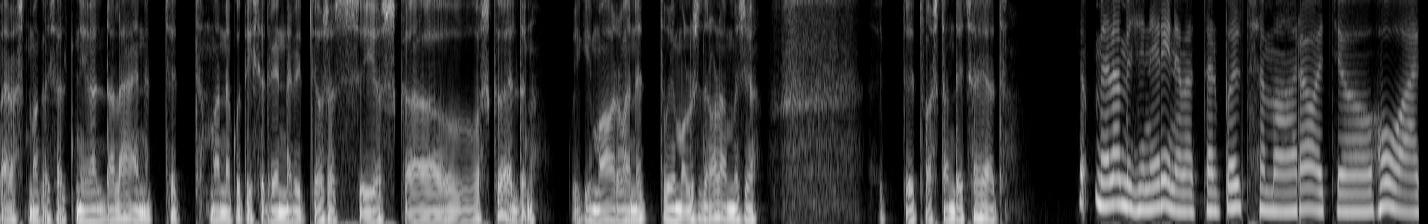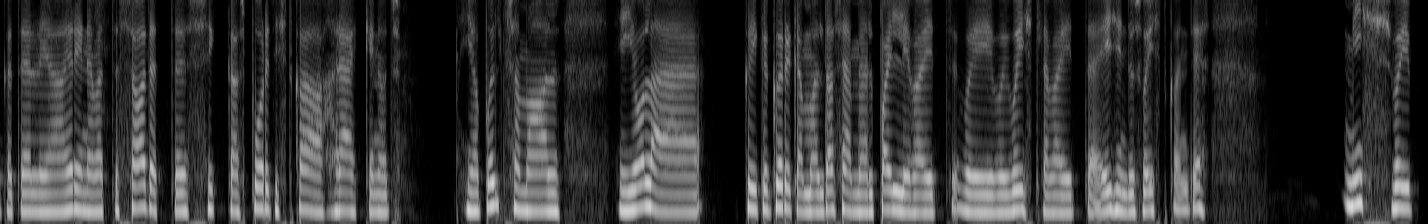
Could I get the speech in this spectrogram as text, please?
pärast ma ka sealt nii-öelda lähen, et, et ma nagu teiste treenerite osas ei oska, oska öelda, noh. kuigi ma arvan, et võimalused on olemas ja et, et vastan täitsa head no me oleme siin erinevatel Põltsamaa raadiohooaegadel ja erinevates saadetes ikka spordist ka rääkinud. Ja Põltsamaal ei ole kõige kõrgemal tasemel pallivaid või, või võistlevaid esindusvõistkondi. mis võib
